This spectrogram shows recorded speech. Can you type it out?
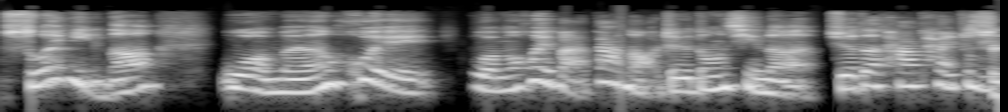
所以呢，我们会我们会把大脑这个东西呢，觉得它太重要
